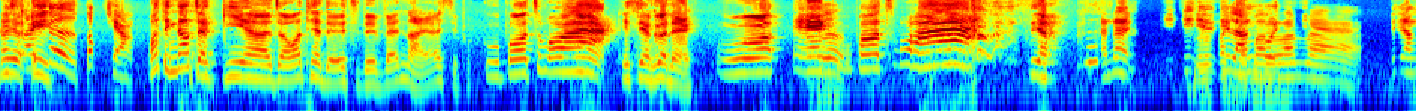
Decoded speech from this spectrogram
哎呀，诶， recycle 督场，我听到只惊啊！就我听到一只 van 嚟，一时古波抓，一时个呢，我诶古波抓，是啊，系咪？一一一一两个。啦嘛，用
